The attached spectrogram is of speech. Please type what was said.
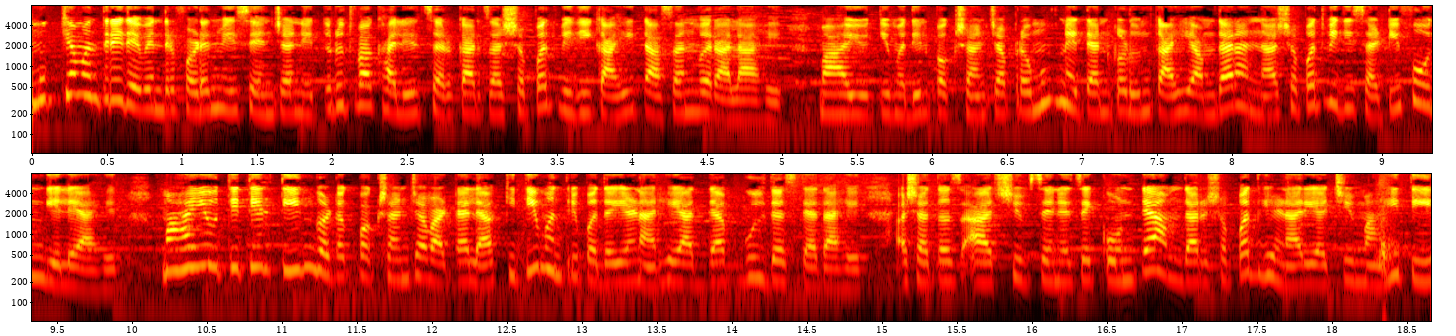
मुख्यमंत्री देवेंद्र फडणवीस यांच्या नेतृत्वाखालील सरकारचा शपथविधी काही तासांवर आला आहे. महायुतीमधील पक्षांच्या प्रमुख नेत्यांकडून काही आमदारांना शपथविधीसाठी फोन गेले आहेत. महायुतीतील तीन घटक पक्षांच्या वाट्याला किती मंत्रिपदं येणार हे अद्याप गुलदस्त्यात आहे. अशातच आज शिवसेनेचे कोणते आमदार शपथ घेणार याची माहिती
